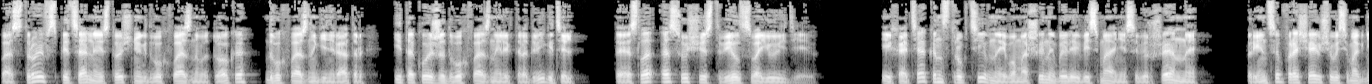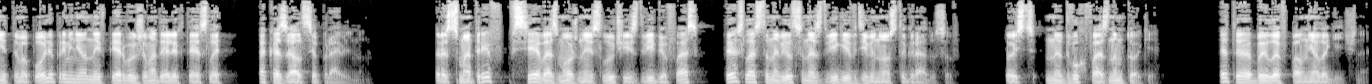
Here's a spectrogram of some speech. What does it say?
Построив специальный источник двухфазного тока, двухфазный генератор и такой же двухфазный электродвигатель, Тесла осуществил свою идею. И хотя конструктивно его машины были весьма несовершенны, принцип вращающегося магнитного поля, примененный в первых же моделях Теслы, оказался правильным. Рассмотрев все возможные случаи сдвига фаз, Тесла остановился на сдвиге в 90 градусов, то есть на двухфазном токе. Это было вполне логично.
